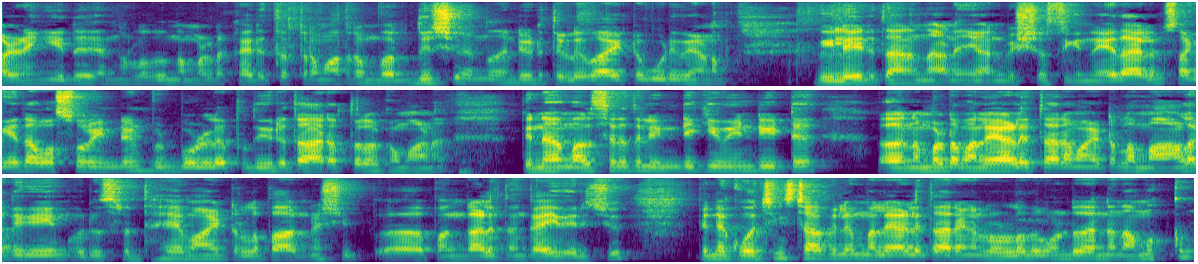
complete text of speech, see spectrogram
വഴങ്ങിയത് എന്നുള്ളത് നമ്മളുടെ കരുത്ത് എത്രമാത്രം വർദ്ധിച്ചു എന്നതിന്റെ ഒരു തെളിവായിട്ട് കൂടി വേണം വിലയിരുത്താനെന്നാണ് ഞാൻ വിശ്വസിക്കുന്നത്. ഏതായാലും സംഗീത വസ്തുർ ഇന്ത്യൻ ഫുട്ബോളിലെ പുതിയൊരു താരത്തിളക്കമാണ്. പിന്നെ മത്സരത്തിൽ ഇന്ത്യയ്ക്ക് വേണ്ടിയിട്ട് നമ്മുടെ മലയാളി താരമായിട്ടുള്ള മാളവികയും ഒരു ശ്രദ്ധേയമായിട്ടുള്ള പാർട്ണർഷിപ്പ് പങ്കാളിത്തം കൈവരിച്ചു. പിന്നെ കോച്ചിങ് സ്റ്റാഫിലും മലയാളി താരങ്ങൾ ഉള്ളത് കൊണ്ട് തന്നെ നമുക്കും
